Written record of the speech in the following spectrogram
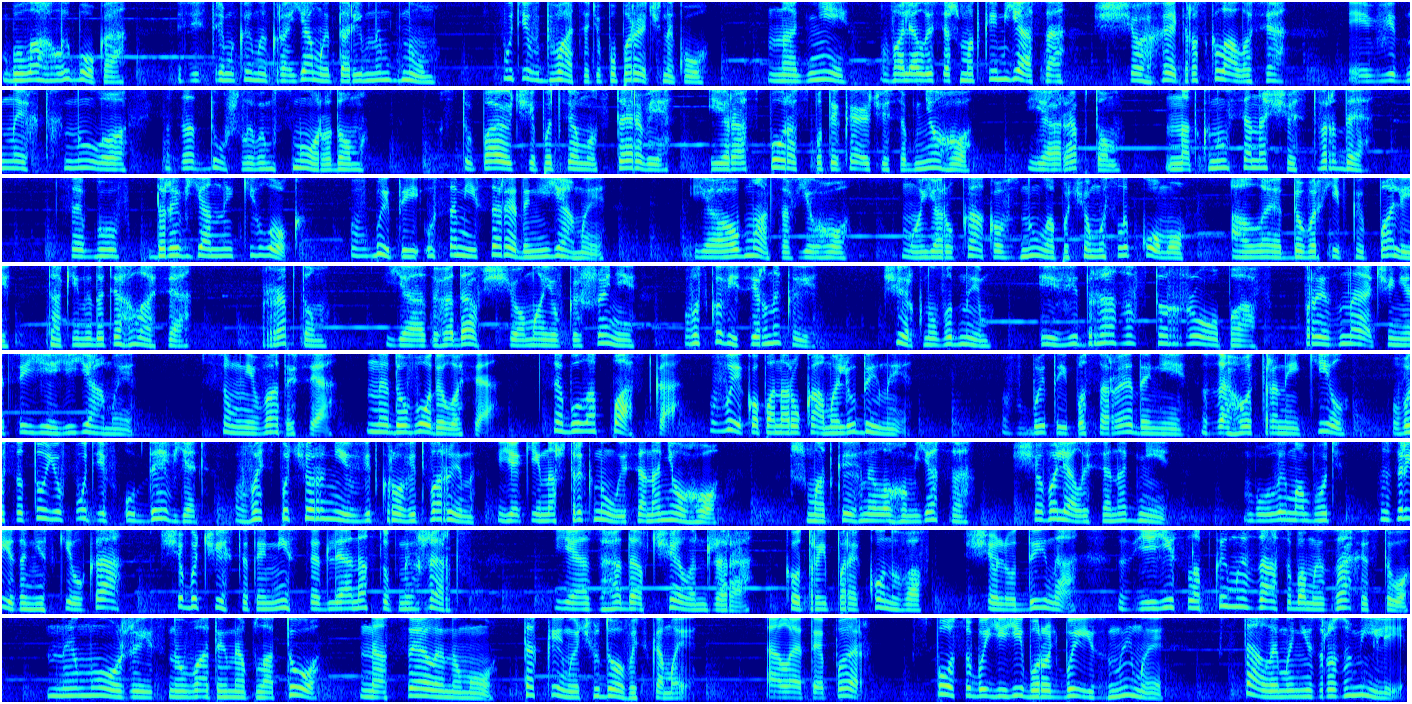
була глибока, зі стрімкими краями та рівним дном, футів двадцять у поперечнику. На дні валялися шматки м'яса, що геть розклалося, і від них тхнуло задушливим смородом. Ступаючи по цьому стерві і раз по раз спотикаючись об нього, я раптом наткнувся на щось тверде. Це був дерев'яний кілок, вбитий у самій середині ями. Я обмацав його. Моя рука ковзнула по чомусь липкому, але до верхівки палі так і не дотяглася. Раптом я згадав, що маю в кишені воскові сірники, чиркнув одним і відразу второпав призначення цієї ями. Сумніватися не доводилося. Це була пастка, викопана руками людини. Вбитий посередині загострений кіл висотою футів у дев'ять весь почорнів від крові тварин, які наштрикнулися на нього, шматки гнилого м'яса, що валялися на дні, були, мабуть, зрізані з кілка, щоб очистити місце для наступних жертв. Я згадав челенджера, котрий переконував, що людина з її слабкими засобами захисту не може існувати на плато, населеному такими чудовиськами. Але тепер способи її боротьби із ними стали мені зрозумілі.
